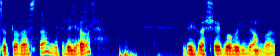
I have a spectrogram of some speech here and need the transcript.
ছোট্ট রাস্তা ভিতরে যাওয়ার। দুই পাশে গভীর জঙ্গল।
